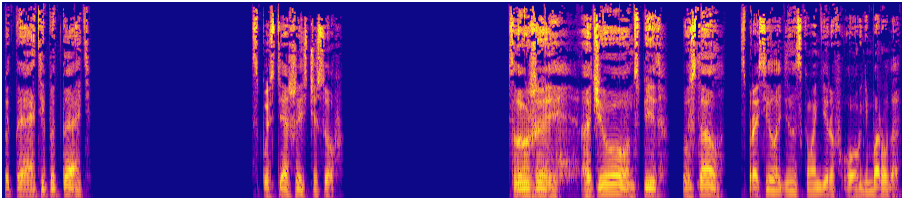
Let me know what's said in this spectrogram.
пытать и пытать. Спустя шесть часов. «Слушай, а чего он спит? Устал?» — спросил один из командиров у Огнеборода.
